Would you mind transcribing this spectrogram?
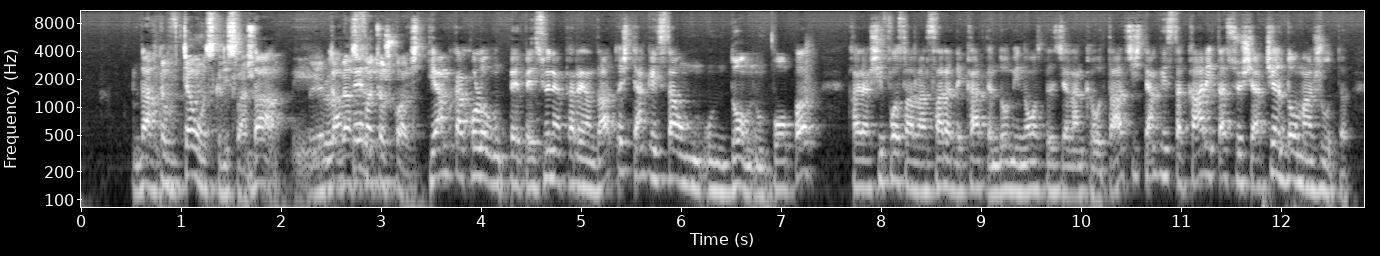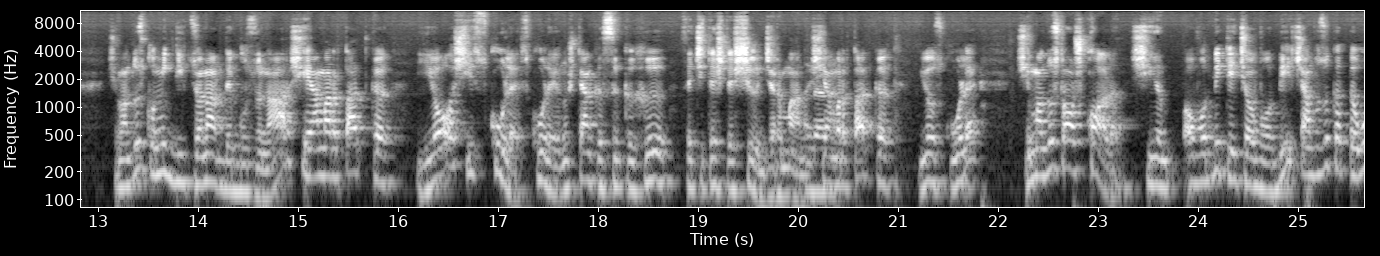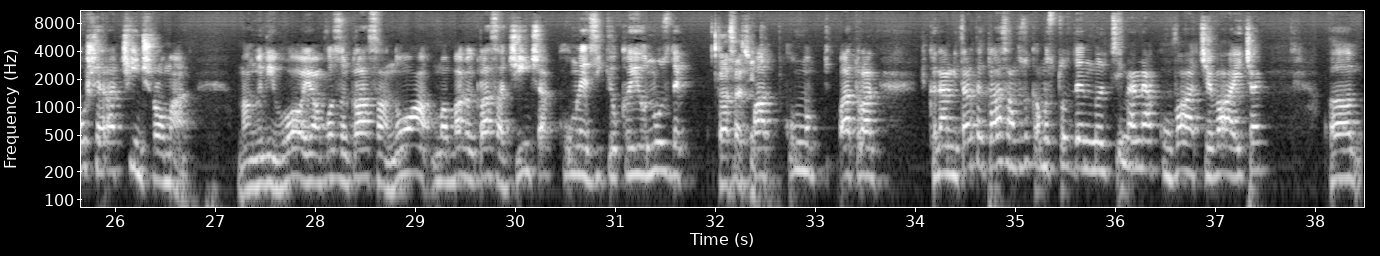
Da. Că te-au înscris la școală. Da, Trebuia la să fel, faci o școală. Știam că acolo, pe pensiunea care am dat știam că exista un, un domn, un popă, care a și fost la lansarea de carte în 2019, l-am căutat și știam că există Caritas și acel domn ajută. Și m-am dus cu un mic dicționar de buzunar și i-am arătat că eu și scule, scule, eu nu știam că SKH se citește și în germană. Da. Și i-am arătat că eu scule și m-am dus la o școală și au vorbit ei ce au vorbit și am văzut că pe ușă era 5 roman. M-am gândit, wow, eu am fost în clasa 9, mă bag în clasa 5 cum le zic eu că eu nu sunt de Clasa 5. Pat, cum patru ani. Și când am intrat în clasă am văzut că am toți de înălțimea mea cumva ceva aici. Uh,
